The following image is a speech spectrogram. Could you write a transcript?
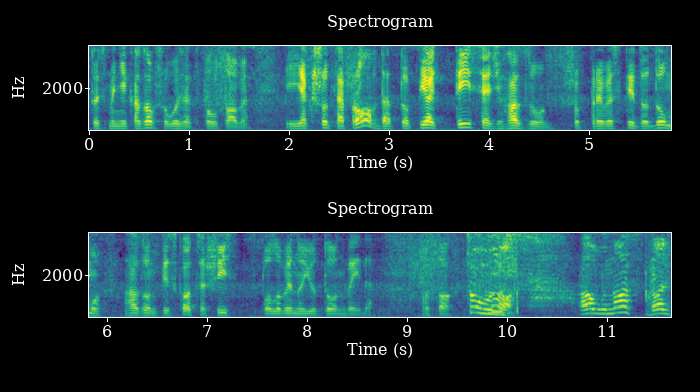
Хтось мені казав, що возять з Полтави. І якщо це правда, то 5 тисяч газон, щоб привезти додому газон піска, це 6,5 тонн вийде. Отак. Що у нас? А у нас далі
